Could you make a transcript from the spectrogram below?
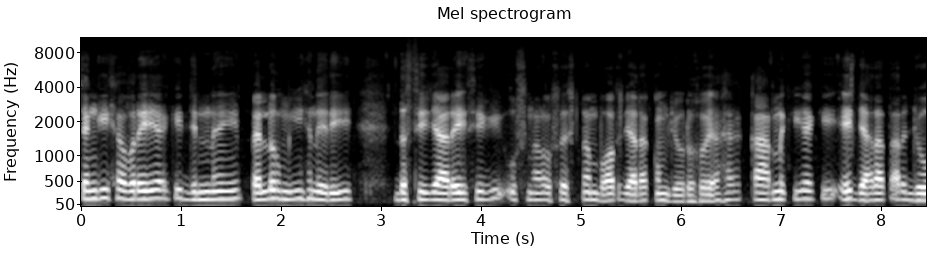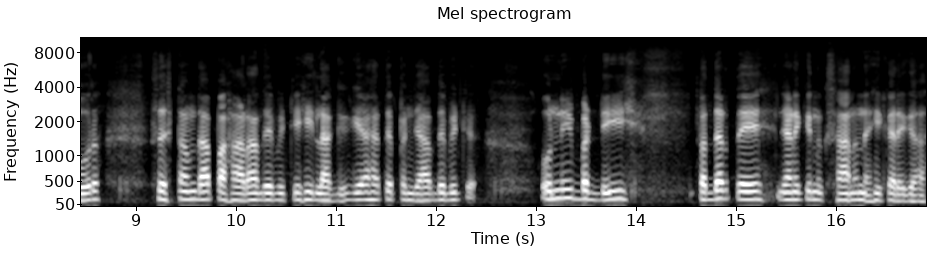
ਚੰਗੀ ਖਬਰ ਇਹ ਹੈ ਕਿ ਜਿੰਨੇ ਪਹਿਲੋਂ ਮੀਂਹ ਹਨੇਰੀ ਦੱਸੀ ਜਾ ਰਹੀ ਸੀਗੀ, ਉਸ ਨਾਲ ਉਹ ਸਿਸਟਮ ਬਹੁਤ ਜ਼ਿਆਦਾ ਕਮਜ਼ੋਰ ਹੋਇਆ ਹੈ। ਕਾਰਨ ਕੀ ਹੈ ਕਿ ਇਹ ਜ਼ਿਆਦਾਤਰ ਜ਼ੋਰ ਸਿਸਟਮ ਦਾ ਪਹਾੜਾਂ ਦੇ ਵਿੱਚ ਹੀ ਲੱਗ ਗਿਆ ਹੈ ਤੇ ਪੰਜਾਬ ਦੇ ਵਿੱਚ ਉਨੀ ਵੱਡੀ ਪੱਧਰ ਤੇ ਜਾਣੀ ਕਿ ਨੁਕਸਾਨ ਨਹੀਂ ਕਰੇਗਾ।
